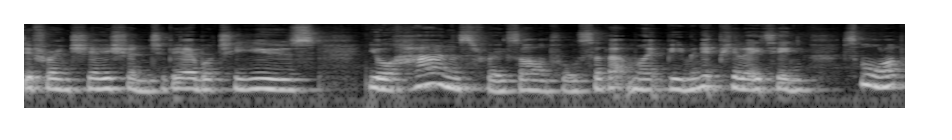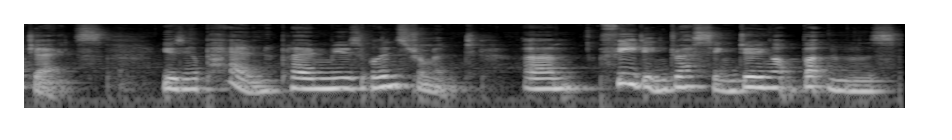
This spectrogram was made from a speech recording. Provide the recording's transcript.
differentiation to be able to use your hands, for example. So that might be manipulating small objects, using a pen, playing a musical instrument, um, feeding, dressing, doing up buttons.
